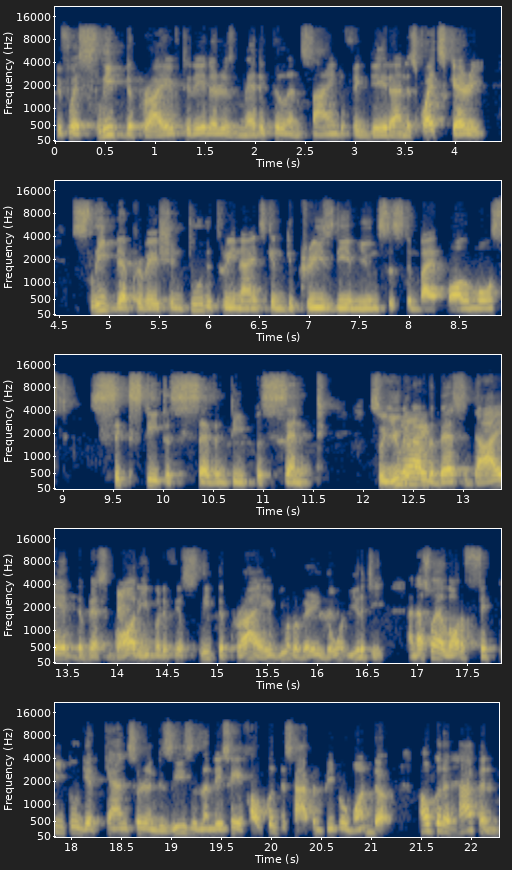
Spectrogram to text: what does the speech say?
If we're sleep deprived, today there is medical and scientific data, and it's quite scary. Sleep deprivation, two to three nights, can decrease the immune system by almost 60 to 70%. So you can Right. have the best diet, the best body, but if you're sleep deprived, you have a very low immunity. And that's why a lot of fit people get cancer and diseases, and they say, How could this happen? People wonder, How could it happen?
